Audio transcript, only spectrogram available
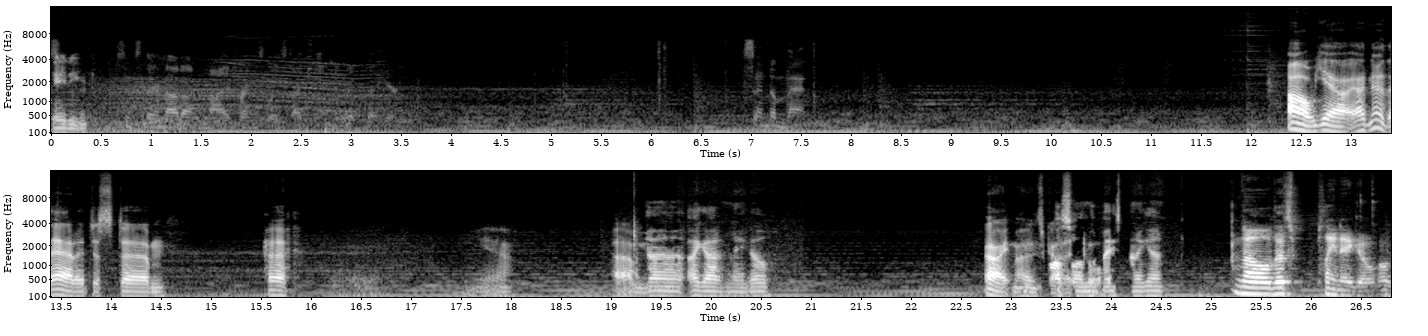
Somebody's gating. Since they're not on my friends list, I can't do it, but here. Send them that. Oh yeah, I know that. I just um, uh, yeah. Um. Uh, I got an ego. All right, Mahone's got Also it. in the basement again. No, that's plain Ego. Oh,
